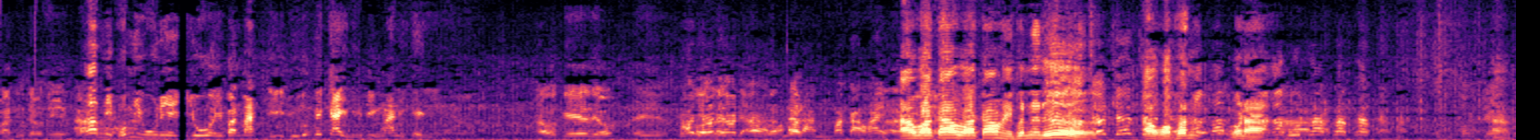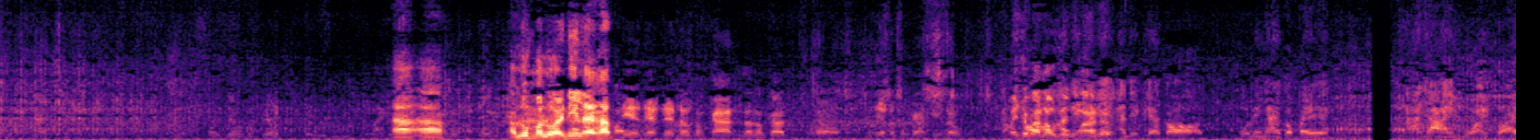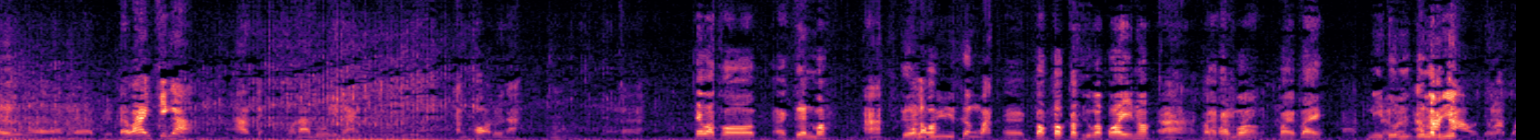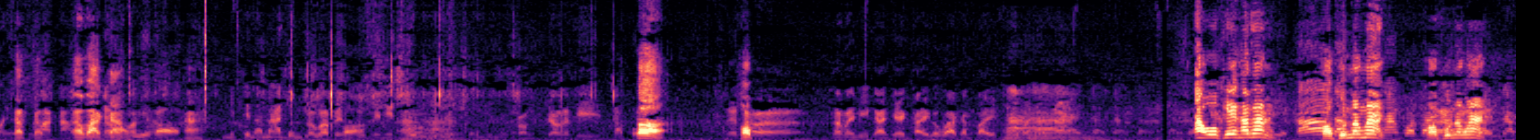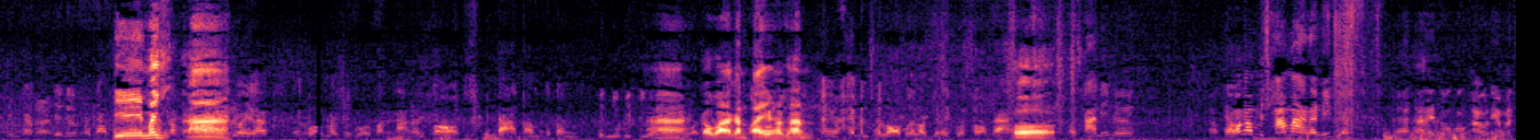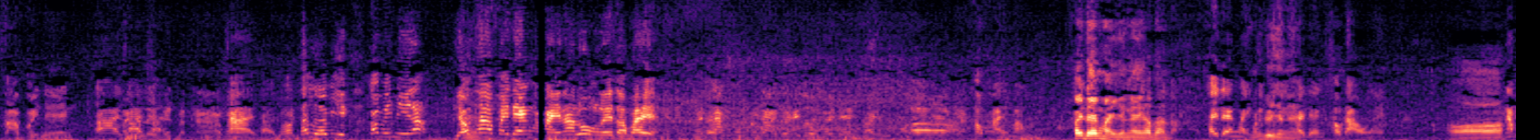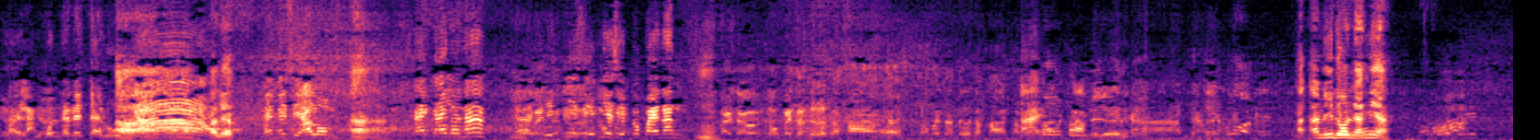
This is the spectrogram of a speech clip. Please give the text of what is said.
บ้านอยู่แถวนี้ถ้านี่ผมอยู่นี่อยู่ไอ้บ้านมัดนี่อยู่ตรงใกล้ๆนี่วิ่งมานี่แค่นี้เอาโอเคเดี๋ยวไอ้เอาเดี๋ยวเดี๋ยวเดี๋ยวเอาของได้ดันว่าเก่าให้อ่าว่าเก้าว่าเก้าให้เพิ่นนะเด้อเชิญเชิญเอาขอบพันหัวหน้าครับผมครับครับครับอ่าอ่าอ่าเอารุ่มมารวยนี่แหละครับเนี่ยเนี่ยเนี่ยเราต้องการเราต้องการ ไม่ใช่ว่าเราลงมาแล้ว อันนี้แกก็พูดง่ายๆก็ไปหาหญ้าให้วัวให้ควายเออแกแต่ว่าจริงๆอะอ่าหัวหน้าดูอย่างไรทั้งพ่อด้วยนะเออแต่ว่าทอเกินบ่ อะเกินเพราะเราปะ ไม่มีเครื่องวัดเออก็ก็ก็ถือว่าปล่อยเนาะอ่าก็อ่าปล่กัอยนไปบ่ปล่อยไปครับนี่ดุลเอาดุลพินิจว่าเก่าอย่าว่าปล่อยครับครับว่เก่าเอาว่าเก่าจ้หน้ที่ก็อ่า มีเป็นอำนาจดุลพิเพราะนิว่าจเป็นก็ดุลพินิจอ่าดุลพินิจของเจ้าหน้าที่ครับผม ก็ แต่ขอบ ถ้า ถ้าไม่มีการแก้ไขก็ว่ากันไปอ่ามันก็ได้ใช่ใช่ใช่เอาโอเคครับท่านรับขอบคุณมากๆทงปลดภัยขอบคุณมากๆครับอย่าลืมประชาสัมพันธ์ที่ไม่อ่า ด้วยครับในความไม่สะดวกบางครั้งมันก็เป็นด่านนะมันก็ต้องเป็นยุทธวิธีของอ่า ตำรวจก็ว่ากันไปครับท่าน ให้ให้มันชะลอเพื่อเราจะได้ตรวจสอบได้ก็เอาช้านิดนึงอ่าแต่ว่าก็ไม่ช้ามากนะนิดเดียวอ่าในตรงของเราเนี่ยมันสามไฟแดงใช่มันใช่ก็เลยใช่เป็นปัญหาว่าใช่ใช่เพราะถ้าเลยไปอีกก็ไม่มีแล้ว เดี๋ยวถ้าไฟแดงใหม่นะโล่งเลยต่อไปไปตั้งนู่นไม่ได้เลยให้เลยไฟแดงไปทุกคนเอ่อเขาขายหม่ไฟแดงใหม่ยังไงครับท่านำไฟแดงใหม่มันคือยังไง ไฟแดงเข้าดาวไงอ๋อ นับถอยหลังคนได้ได้ใจรู้อ่าอ่าอ่าเขาเรียก ไม่ไม่เสียอารมณ์อ่าอ่า ใกล้ๆแล้วนะเอออีกยี่สิบยี่สิบก็ไปนั่นอืลมงไปแล้วลงไปเสนอสภาลงไปเสนอสภาทำใช่ให้โดนภาพไปเลยทีนี้อะอันนี้โดนอย่างเนี่ย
